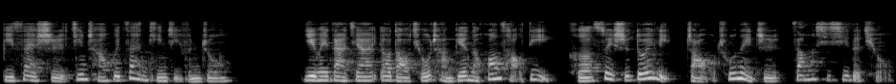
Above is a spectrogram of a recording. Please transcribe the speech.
比赛时经常会暂停几分钟，因为大家要到球场边的荒草地和碎石堆里找出那只脏兮兮的球。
